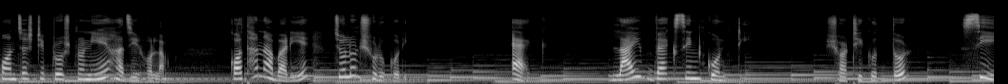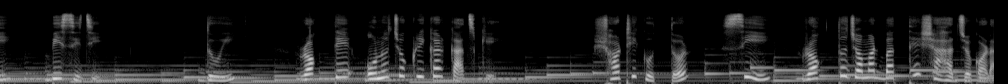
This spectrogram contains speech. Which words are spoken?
পঞ্চাশটি প্রশ্ন নিয়ে হাজির হলাম। কথা না বাড়িয়ে চলুন শুরু করি। এক, লাইভ ভ্যাকসিন কোনটি? সঠিক উত্তর, সি বিসিজি দুই, রক্তে অনুচক্রিকার কাজ কি? সঠিক উত্তর, সি, রক্ত জমাট বাঁধতে সাহায্য করা।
